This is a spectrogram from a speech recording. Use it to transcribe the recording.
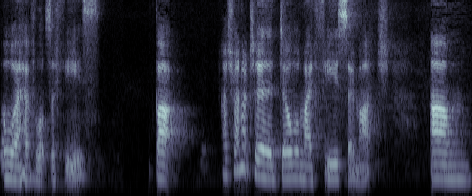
Oh, I have lots of fears, but I try not to delve on my fears so much. Um,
